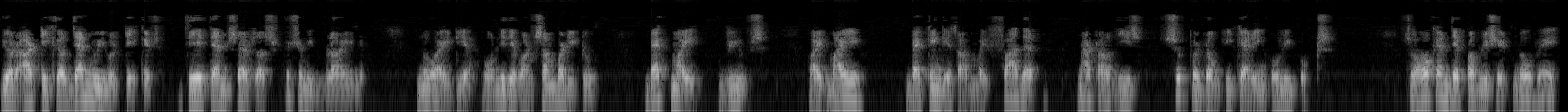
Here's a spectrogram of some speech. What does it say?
your article, then we will take it. They themselves are spiritually blind. No idea. Only they want somebody to back my views. By my backing is of my father, not of these super donkey carrying holy books. So how can they publish it? No way.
